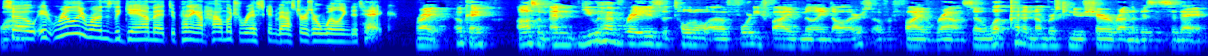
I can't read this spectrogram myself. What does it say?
Wow. So it really runs the gamut depending on how much risk investors are willing to take. Right. Okay. Awesome. And you have raised a total of $45 million over five rounds. So what kind of numbers can you share around the business today?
